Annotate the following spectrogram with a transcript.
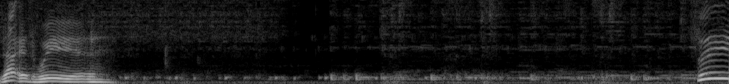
That is weird. See?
